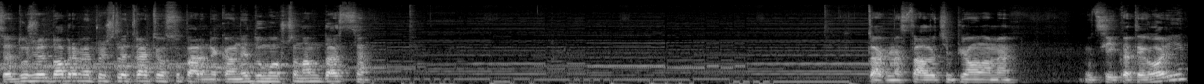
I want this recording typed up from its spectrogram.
Це дуже добре ми прийшли третього суперника. Не думав, що нам вдасться. Так, ми стали чемпіонами у цій категорії.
